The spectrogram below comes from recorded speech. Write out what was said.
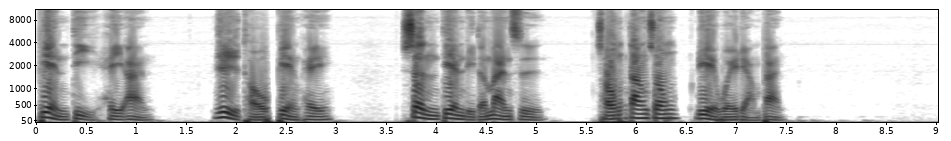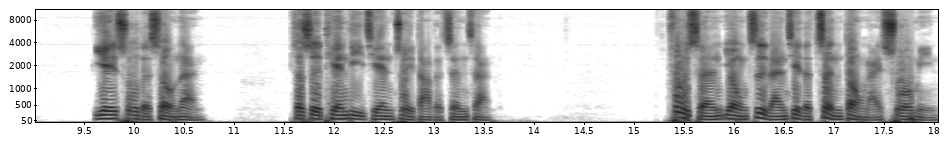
遍地黑暗，日头变黑，圣殿里的幔子从当中裂为两半。耶稣的受难，这是天地间最大的征战。父神用自然界的震动来说明，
